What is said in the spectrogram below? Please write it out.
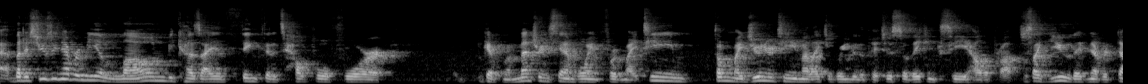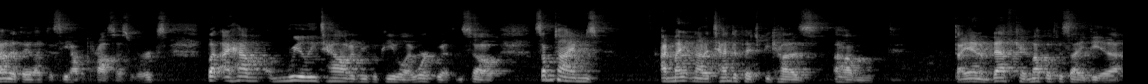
Uh, but it's usually never me alone because I think that it's helpful for again from a mentoring standpoint for my team some of my junior team I like to bring to the pitches so they can see how the process, just like you, they've never done it. They like to see how the process works. But I have a really talented group of people I work with. And so sometimes I might not attend a pitch because um, Diane and Beth came up with this idea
